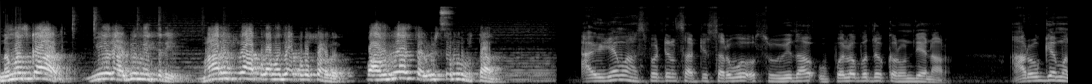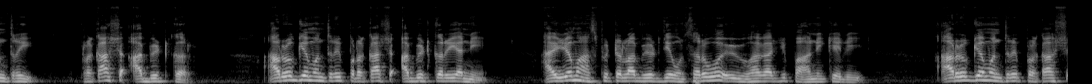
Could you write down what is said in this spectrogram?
नमस्कार मी राजू मेत्री महाराष्ट्र आपल्यामध्ये आपलं स्वागत. पाहूया सविस्तर वृत्तांत. आयएम हॉस्पिटलसाठी सर्व सुविधा उपलब्ध करून देणार. आरोग्यमंत्री प्रकाश आंबेडकर. आरोग्यमंत्री प्रकाश आंबेडकर यांनी आयएम हॉस्पिटलला भेट देऊन सर्व विभागाची पाहणी केली. आरोग्यमंत्री प्रकाश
